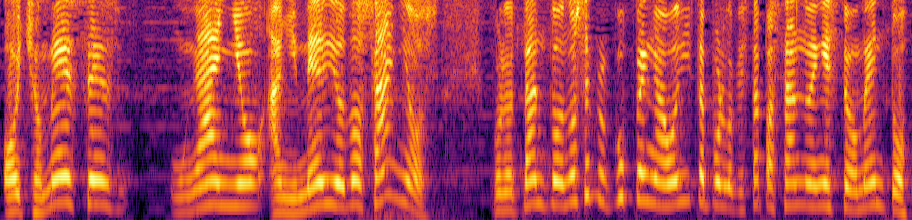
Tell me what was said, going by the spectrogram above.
ocho meses, un año, año y medio, dos años. Por lo tanto, no se preocupen ahorita por lo que está pasando en este momento,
